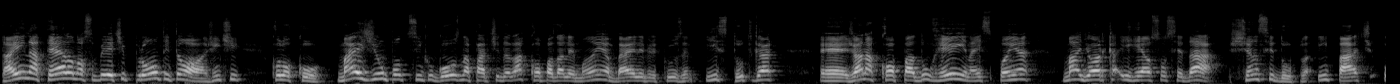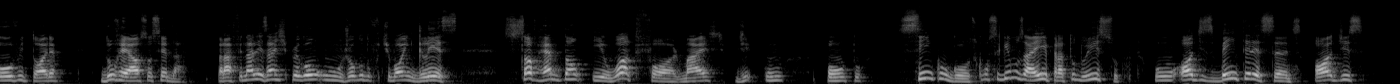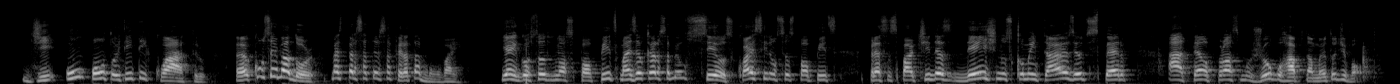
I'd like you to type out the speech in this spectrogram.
Tá aí na tela o nosso bilhete pronto, então ó, a gente colocou mais de 1.5 gols na partida da Copa da Alemanha, Bayer Leverkusen e Stuttgart. É, já na Copa do Rei, na Espanha, Mallorca e Real Sociedad, chance dupla, empate ou vitória do Real Sociedad. Para finalizar, a gente pegou um jogo do futebol inglês, Southampton e Watford, mais de 1.5 gols. Conseguimos aí, para tudo isso, um odds bem interessantes, odds de 1.84. É, conservador, mas para essa terça-feira tá bom, vai. E aí, gostou dos nossos palpites? Mas eu quero saber os seus. Quais seriam os seus palpites para essas partidas? Deixe nos comentários. Eu te espero. Até o próximo Jogo Rápido. Amanhã eu tô de volta.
